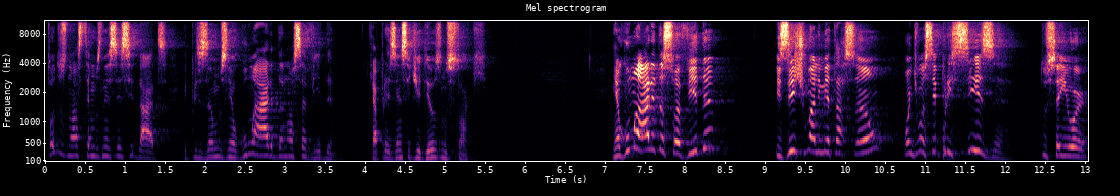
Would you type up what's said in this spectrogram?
Todos nós temos necessidades e precisamos, em alguma área da nossa vida, que a presença de Deus nos toque. Em alguma área da sua vida, existe uma alimentação onde você precisa do Senhor.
